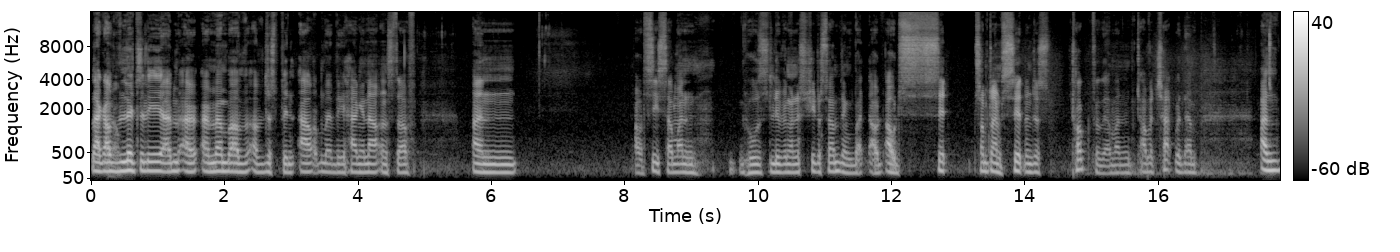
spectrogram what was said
Like I've know. literally, I, I, I remember I've, I've just been out, maybe hanging out and stuff, and I would see someone who's living on the street or something, but I would, I would sit sometimes sit and just talk to them and have a chat with them. And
